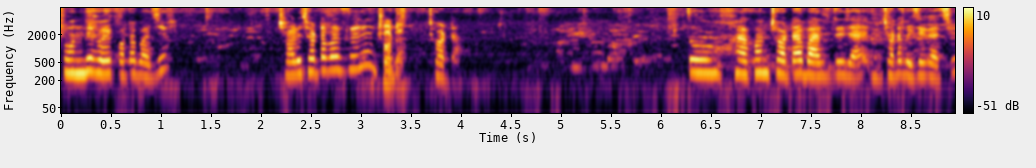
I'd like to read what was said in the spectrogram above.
সন্ধে হয়ে কটা বাজে? সাড়ে ছটা বাজতে যায়? ছটা। ছটা। তো এখন ছটা বাজতে যায় ছটা বেজে গেছে।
